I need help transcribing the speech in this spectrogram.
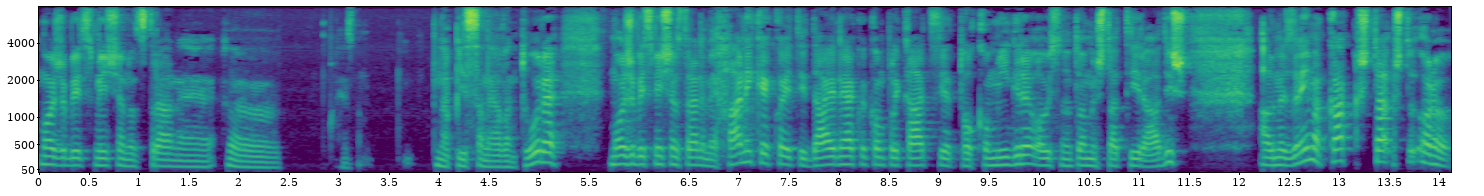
može biti smišljen od strane e, ne znam, napisane avanture, može biti smišljen od strane mehanike koje ti daje nekakve komplikacije tokom igre, ovisno o tome šta ti radiš, ali me zanima kak, šta, što, ono,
